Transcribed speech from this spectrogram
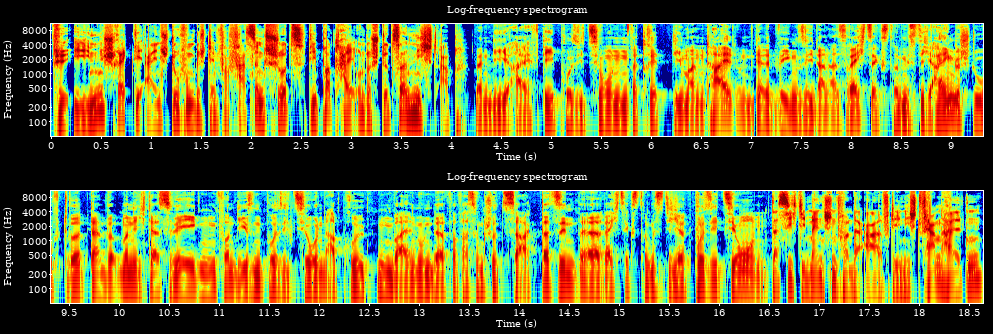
Für ihn schreckt die Einstufung durch den Verfassungsschutz die Parteiunterstützer nicht ab. Wenn die AfD Positionen vertritt, die man teilt und deretwegen sie dann als rechtsextremistisch eingestuft wird, dann wird man nicht deswegen von diesen Positionen abrücken, weil nun der Verfassungsschutz sagt, das sind äh, rechtsextremistische Positionen. Dass sich die Menschen von der AfD nicht fernhalten,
